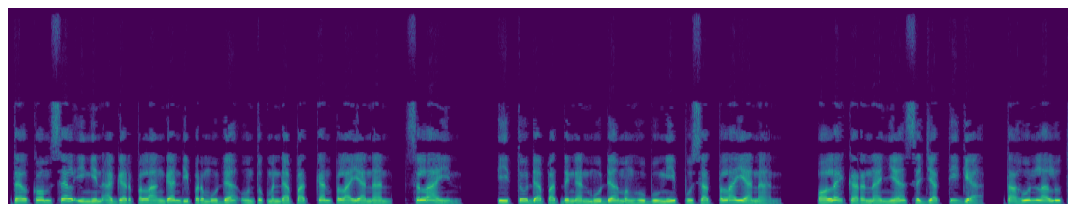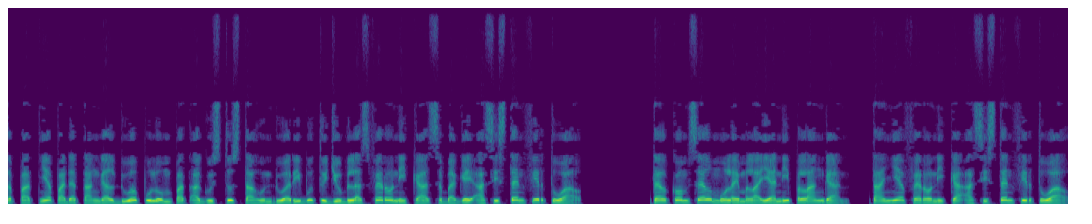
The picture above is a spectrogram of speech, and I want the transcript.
Telkomsel ingin agar pelanggan dipermudah untuk mendapatkan pelayanan, selain itu dapat dengan mudah menghubungi pusat pelayanan. Oleh karenanya sejak 3 tahun lalu tepatnya pada tanggal 24 Agustus tahun 2017 Veronica sebagai asisten virtual. Telkomsel mulai melayani pelanggan. Tanya Veronica asisten virtual.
